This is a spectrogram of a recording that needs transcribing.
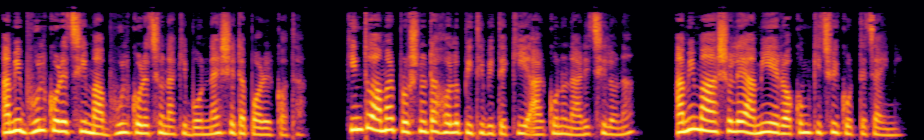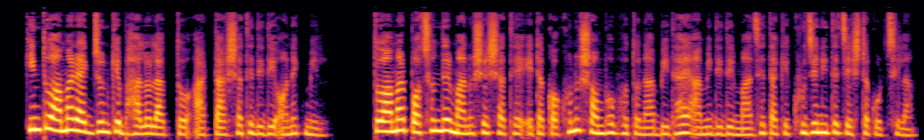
আমি ভুল করেছি, মা, ভুল করেছ নাকি বন্যায় সেটা পরের কথা। কিন্তু আমার প্রশ্নটা হলো, পৃথিবীতে কি আর কোনো নারী ছিল না? আমি, মা, আসলে আমি এরকম কিছুই করতে চাইনি। কিন্তু আমার একজনকে ভালো লাগত আর তার সাথে দিদি অনেক মিল। তো আমার পছন্দের মানুষের সাথে এটা কখনো সম্ভব হতো না, বিধায় আমি দিদির মাঝে তাকে খুঁজে নিতে চেষ্টা করছিলাম।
